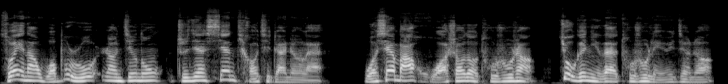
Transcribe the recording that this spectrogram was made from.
所以呢，我不如让京东直接先挑起战争来，我先把火烧到图书上，就跟你在图书领域竞争。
